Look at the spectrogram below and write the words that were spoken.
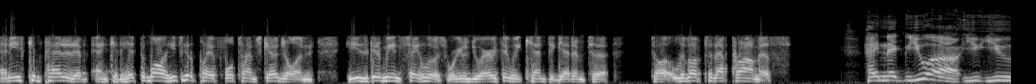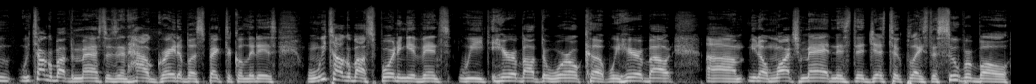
and he's competitive and can hit the ball, he's going to play a full time schedule, and he's going to be in St. Louis. We're going to do everything we can to get him to to live up to that promise. Hey Nick, you uh you you we talk about the Masters and how great of a spectacle it is. When we talk about sporting events, we hear about the World Cup, we hear about um, you know March Madness that just took place, the Super Bowl,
